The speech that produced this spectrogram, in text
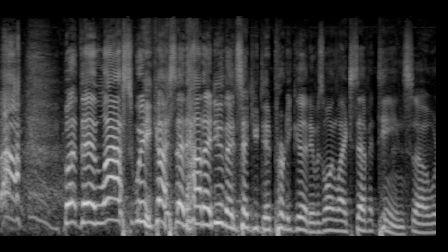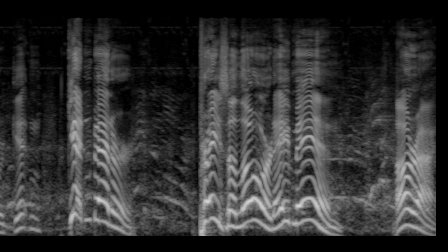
but then last week I said, How'd I do that? They said you did pretty good. It was only like 17. So we're getting getting better. Praise the Lord. Amen. All right.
